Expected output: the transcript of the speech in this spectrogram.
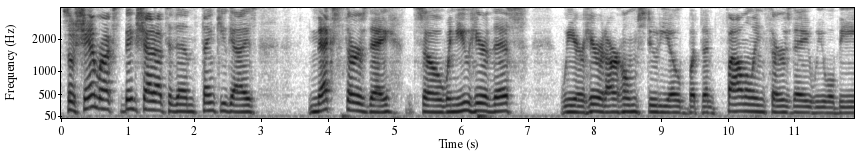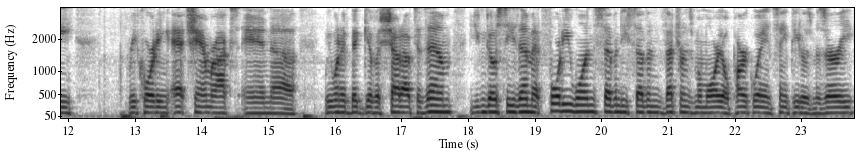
So Shamrocks, big shout out to them. Thank you guys. Next Thursday. So when you hear this, we are here at our home studio. But then following Thursday, we will be recording at Shamrocks, and uh, we want to big give a shout out to them. You can go see them at 4177 Veterans Memorial Parkway in St. Peters, Missouri.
